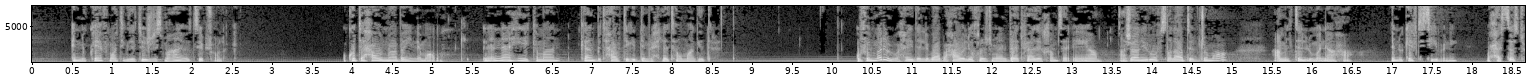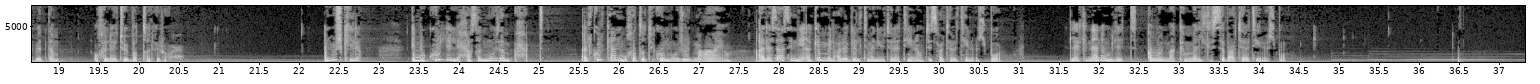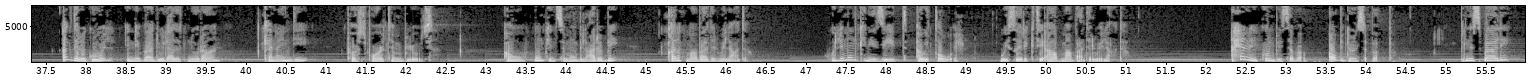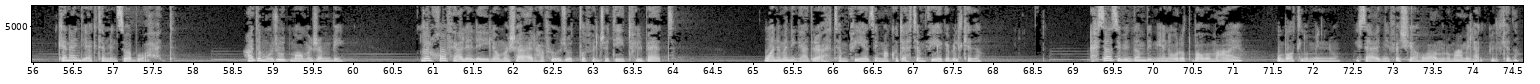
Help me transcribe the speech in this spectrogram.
إنه كيف ما تقدر تجلس معاي وتسيب شغلك. وكنت أحاول ما أبين لماما لأنها هي كمان كانت بتحاول تقدم رحلتها وما قدرت. وفي المرة الوحيدة اللي بابا حاول يخرج من البيت في هذه الخمسة أيام عشان يروح صلاة الجمعة عملت له مناحة إنه كيف تسيبني؟ وحسسته بالذنب وخليته يبطل يروح. المشكلة إنه كل اللي حصل مو ذنب أحد. الكل كان مخطط يكون موجود معايا على أساس إني أكمل على الأقل 38 أو 39 أسبوع. لكن أنا ولدت أول ما كملت ال 37 أسبوع. أقدر أقول إني بعد ولادة نوران كان عندي postpartum blues أو ممكن تسموه بالعربي قلق ما بعد الولادة واللي ممكن يزيد أو يطول ويصير اكتئاب ما بعد الولادة. أحيانا يكون بسبب أو بدون سبب. بالنسبة لي كان عندي أكثر من سبب واحد. عدم وجود ماما جنبي غير خوفي على ليلى ومشاعرها في وجود طفل جديد في البيت. وأنا ماني قادرة أهتم فيها زي ما كنت أهتم فيها قبل كده. إحساسي بالذنب إني أنا ورط بابا معايا وبطلب منه يساعدني في أشياء هو عمره ما عملها قبل كده.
